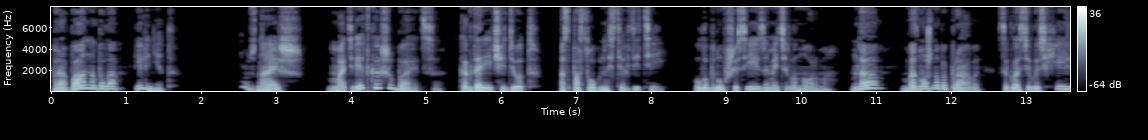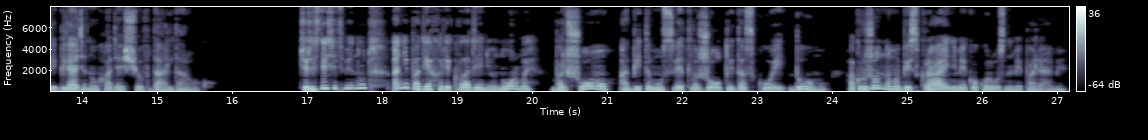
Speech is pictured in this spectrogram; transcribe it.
права она была или нет. Ну, знаешь, мать редко ошибается, когда речь идет о способностях детей. Улыбнувшись ей, заметила Норма. Да, возможно, вы правы, согласилась Хейли, глядя на уходящую вдаль дорогу. Через десять минут они подъехали к владению Нормы, большому, обитому светло-желтой доской дому, окруженному бескрайними кукурузными полями.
